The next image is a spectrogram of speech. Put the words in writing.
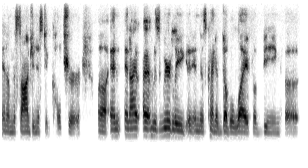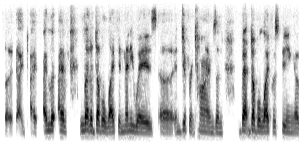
in a misogynistic culture uh, and and I, I was weirdly in this kind of double life of being uh, uh I, I, I have led a double life in many ways uh, in different times and that double life was being a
